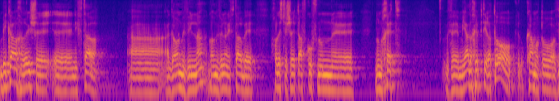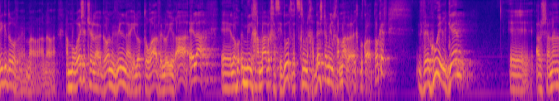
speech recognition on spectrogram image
בעיקר אחרי שנפטר הגאון מווילנה, הגאון מווילנה נפטר בחודש תשרי תקנ"ח, ומיד אחרי פטירתו, כאילו קם אותו אביגדור ואמר, המורשת של הגאון מווילנה היא לא תורה ולא יראה, אלא אה, לא, מלחמה בחסידות, וצריכים לחדש את המלחמה וללכת בכל התוקף, והוא ארגן אה, על שנה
